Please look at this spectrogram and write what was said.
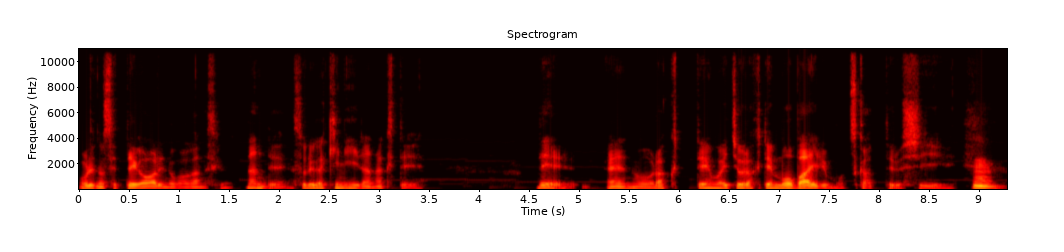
俺の設定が悪いのかわかんないですけど。なんで、それが気に入らなくて。で、あの、楽天は一応楽天モバイルも使ってるし、うん。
